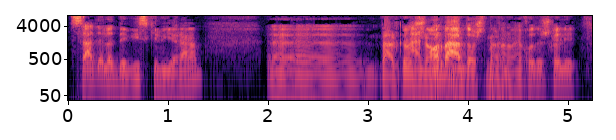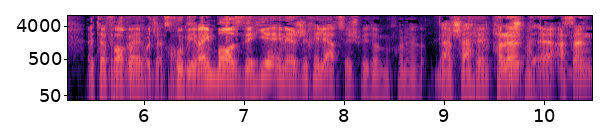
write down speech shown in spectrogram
100 الی 200 کیلوگرم برداشت انار برداشت می‌کنه. بله. خودش خیلی اتفاق, اتفاق خوبیه؟ و این بازدهی انرژی خیلی افزایش پیدا می‌کنه در شهر حالا اصلا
